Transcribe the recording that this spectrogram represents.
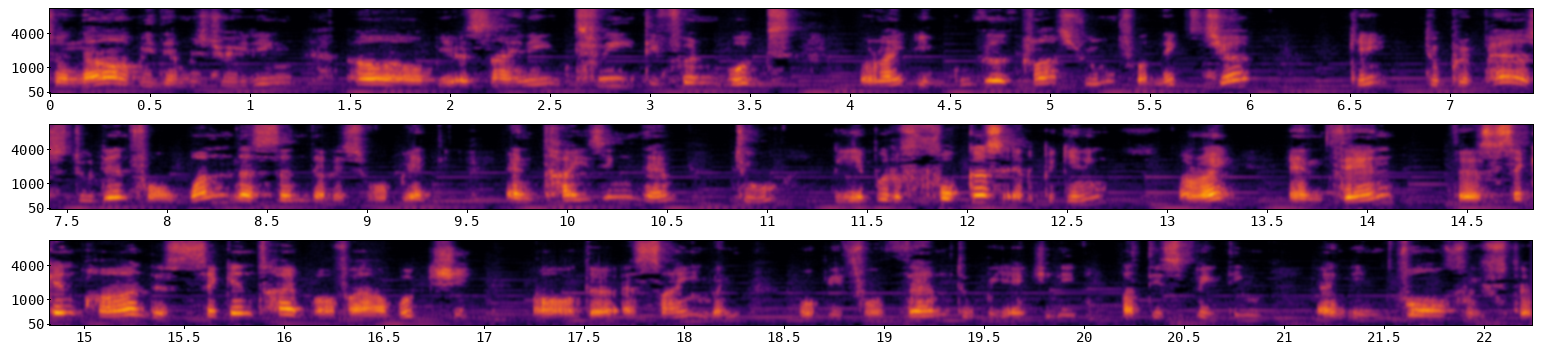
So now I'll be demonstrating how I'll be assigning three different works alright in Google Classroom for next year okay to prepare a student for one lesson that is will be enticing them to be able to focus at the beginning alright? And then the second part the second type of our worksheet or the assignment will be for them to be actually participating and involved with the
